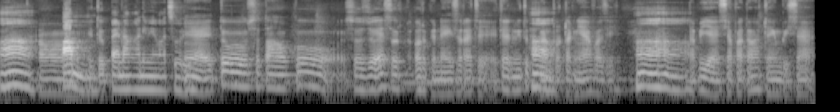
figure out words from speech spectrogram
ah Oh, PAM itu- Penang Anime Matsuri. Ya itu setauku Sozo S organizer aja ya. dan itu bukan produknya Ava sih. Hahaha. tapi ya siapa tahu ada yang bisa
